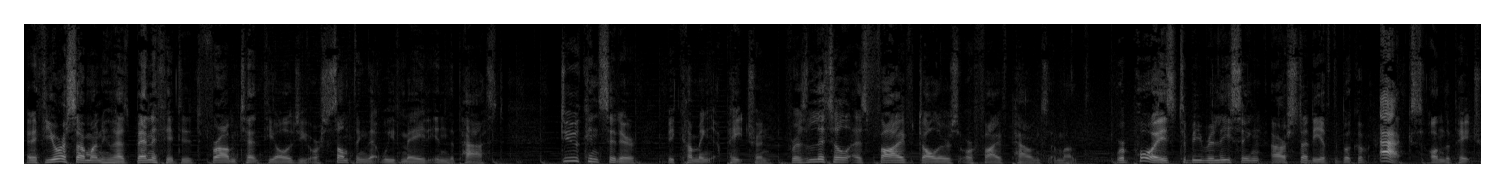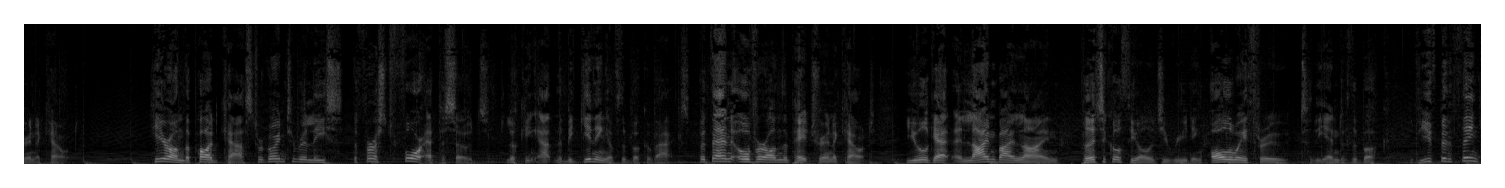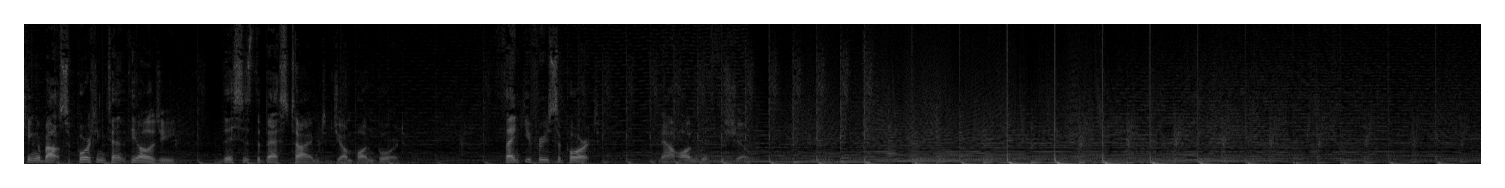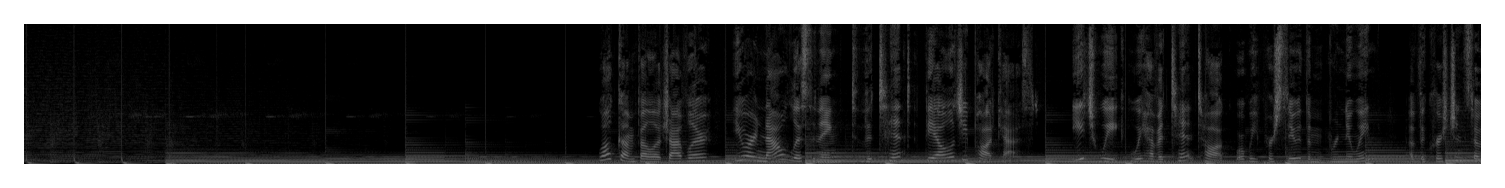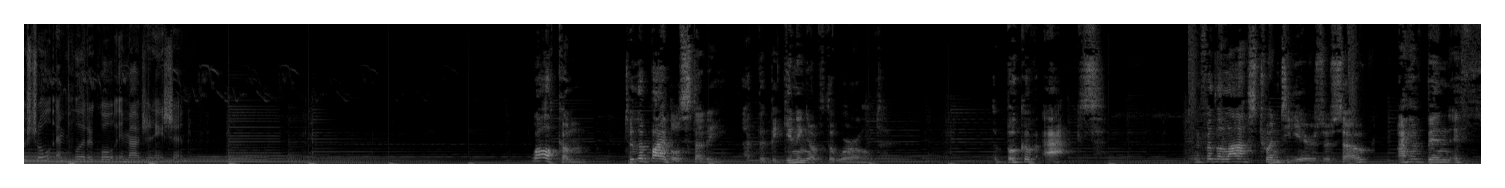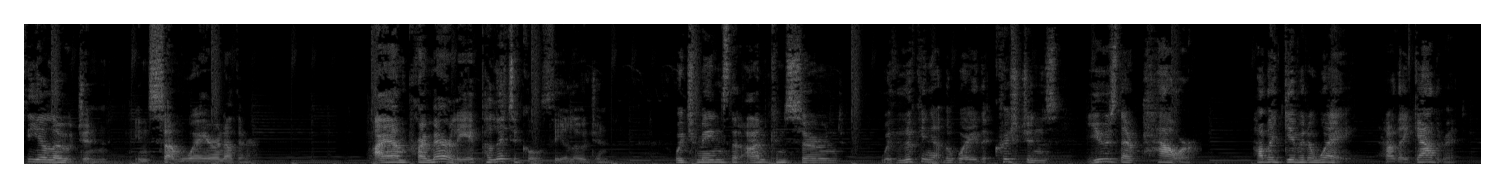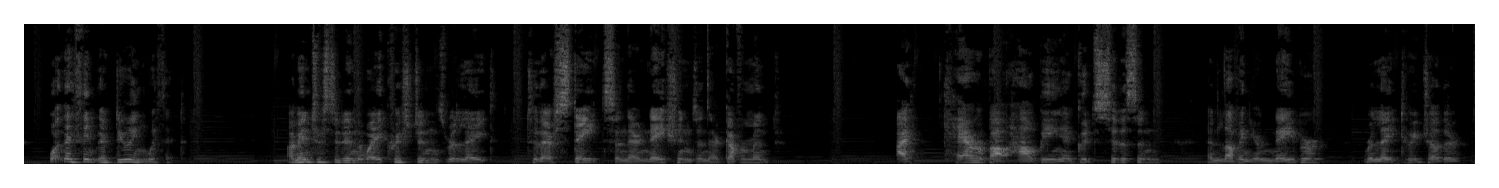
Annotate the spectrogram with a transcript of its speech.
And if you are someone who has benefited from Tent Theology or something that we've made in the past, do consider becoming a patron for as little as $5 or £5 a month. We're poised to be releasing our study of the book of Acts on the Patreon account. Here on the podcast, we're going to release the first four episodes looking at the beginning of the book of Acts. But then over on the Patreon account, you will get a line by line political theology reading all the way through to the end of the book. If you've been thinking about supporting Tent Theology, this is the best time to jump on board. Thank you for your support. Now on with the show. Welcome, fellow traveler. You are now listening to the Tent Theology Podcast. Each week, we have a tent talk where we pursue the renewing of the Christian social and political imagination. Welcome to the Bible study at the beginning of the world, the book of Acts. And for the last 20 years or so, I have been a theologian in some way or another. I am primarily a political theologian which means that I'm concerned with looking at the way that Christians use their power, how they give it away, how they gather it, what they think they're doing with it. I'm interested in the way Christians relate to their states and their nations and their government. I care about how being a good citizen and loving your neighbor relate to each other.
